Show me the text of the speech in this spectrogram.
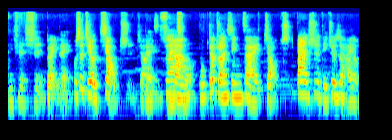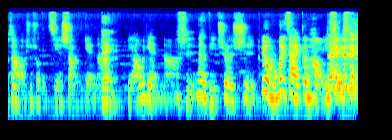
的确是。对对，不是只有教职这样子。虽然我比较专心在教职，但是的确是还有像老师说的接商演啊。对。表演啊，是那个的确是比我们会再更好一些，对对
